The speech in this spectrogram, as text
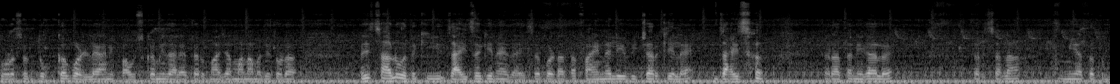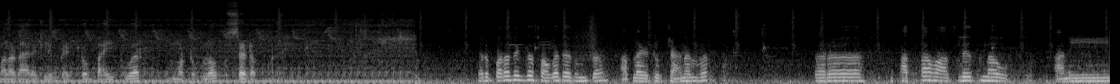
थोडंसं दुःख पडलं आहे आणि पाऊस कमी झाला आहे तर माझ्या मनामध्ये थोडं म्हणजे चालू होतं की जायचं की नाही जायचं बट आता फायनली विचार केला आहे जायचं. तर आता निघालो आहे तर चला मी आता तुम्हाला डायरेक्टली भेटतो बाईकवर मोटोब्लॉक सेटअपमध्ये तर परत एकदा स्वागत आहे तुमचं आपल्या यूट्यूब चॅनलवर तर आत्ता वाचलेत नऊ आणि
